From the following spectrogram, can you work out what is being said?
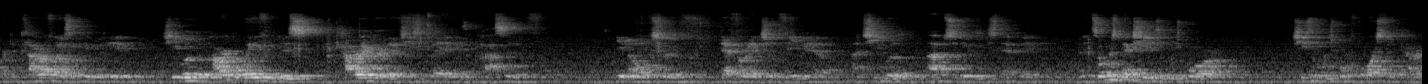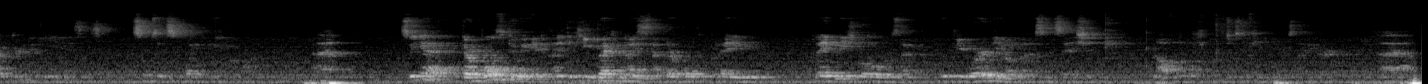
or to clarify something with him, she will depart away from this character that she's playing as a passive, you know, sort of deferential female, and she will absolutely step in. And in some respects, she is much more, she's a much more forceful character than he is. He's in some sense quite weak. Um, so yeah, they're both doing it, and I think he recognizes that they're both playing playing these roles that would be worthy of a sensation novel just a few years later. And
